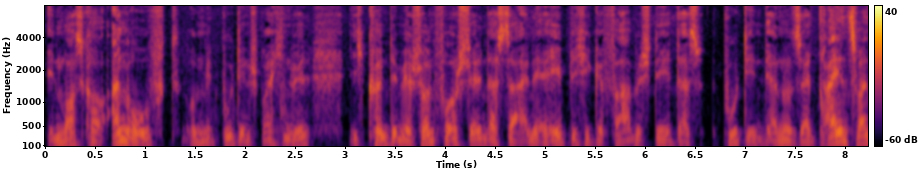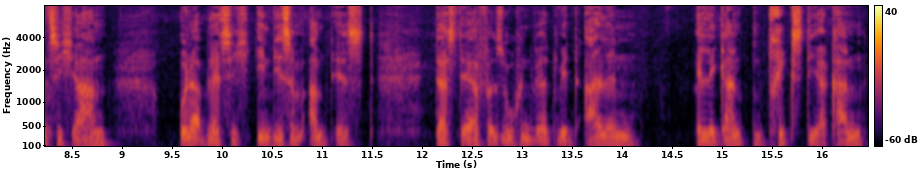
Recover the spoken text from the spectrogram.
in Moskau anruft und mit Putin sprechen will, ich könnte mir schon vorstellen, dass da eine erhebliche Gefahr besteht, dass Putin, der nun seit 23 Jahren unablässig in diesem Amt ist, dass der versuchen wird, mit allen eleganten Tricks, die er kann,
